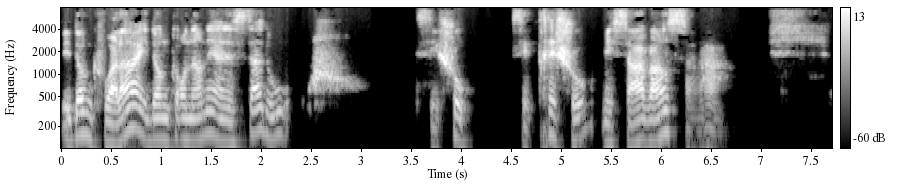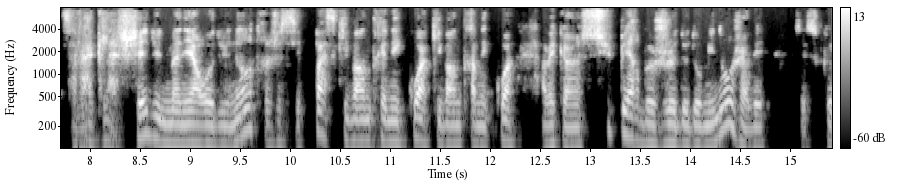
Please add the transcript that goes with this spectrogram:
Et donc voilà, et donc on en est à un stade où c'est chaud, c'est très chaud, mais ça avance, ça va, ça va clasher d'une manière ou d'une autre. Je sais pas ce qui va entraîner quoi, qui va entraîner quoi, avec un superbe jeu de domino. J'avais, c'est ce que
